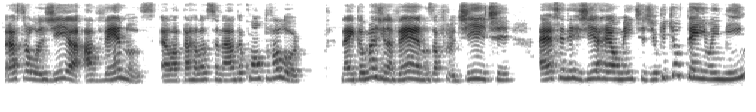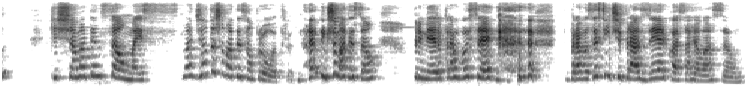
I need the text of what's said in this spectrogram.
Para astrologia, a Vênus, ela está relacionada com alto valor, né? Então imagina Vênus, Afrodite, essa energia realmente de o que, que eu tenho em mim que chama atenção, mas não adianta chamar atenção para o outro, né? Tem que chamar atenção primeiro para você, para você sentir prazer com essa relação,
